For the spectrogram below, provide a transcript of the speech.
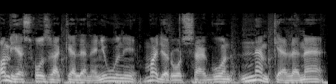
amihez hozzá kellene nyúlni, Magyarországon nem kellene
